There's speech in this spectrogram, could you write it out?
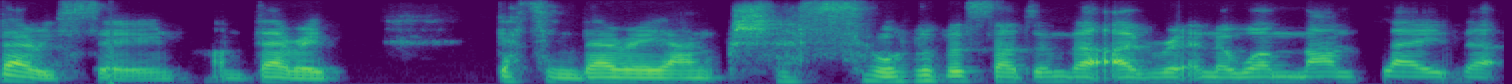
very soon. I'm very getting very anxious all of a sudden that I've written a one man play that.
